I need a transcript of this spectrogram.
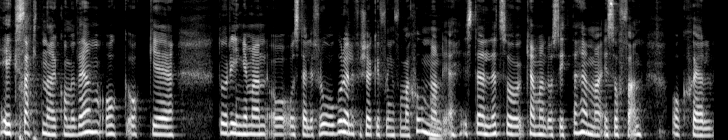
Exakt, när kommer vem? Och, och eh, då ringer man och, och, ställer frågor eller försöker få information mm. om det. Istället så kan man då sitta hemma i soffan och själv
